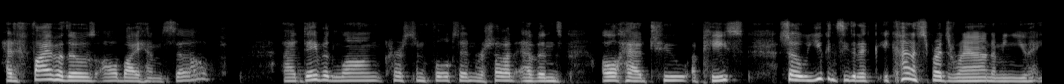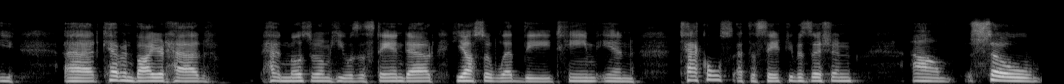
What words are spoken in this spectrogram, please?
had five of those all by himself. Uh, David Long, Kristian Fulton, Rashaan Evans all had two apiece. So you can see that it, it kind of spreads around. I mean, you, you uh, Kevin Byard had had most of them. He was a standout. He also led the team in tackles at the safety position. Um, so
